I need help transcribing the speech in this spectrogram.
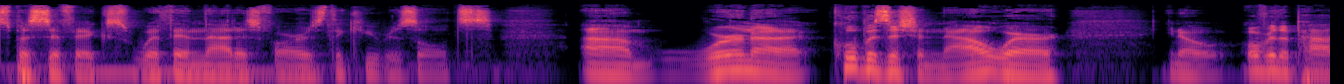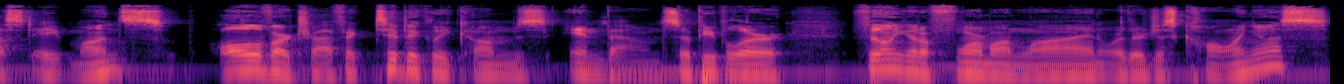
specifics within that as far as the key results. Um, we're in a cool position now where, you know, over the past eight months, all of our traffic typically comes inbound. So people are filling out a form online or they're just calling us.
